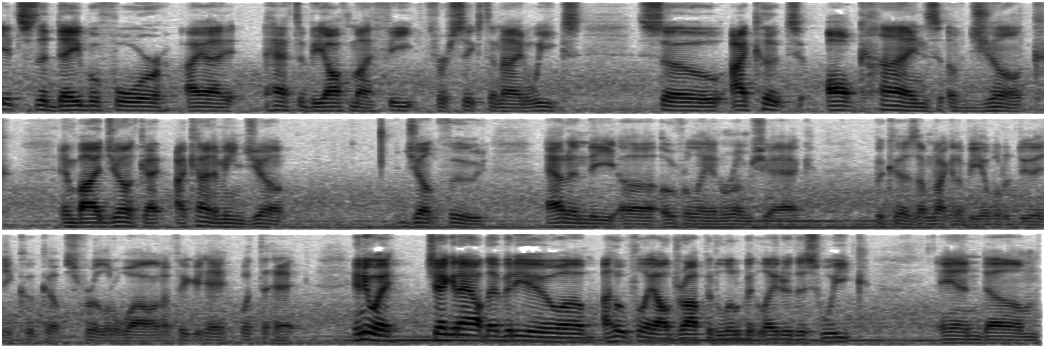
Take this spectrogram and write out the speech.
it's the day before I have to be off my feet for six to nine weeks. So I cooked all kinds of junk. And by junk, I, I kind of mean junk, junk food out in the uh, Overland Rum Shack because I'm not going to be able to do any cookups for a little while, and I figured, hey, what the heck. Anyway, check it out, that video. Uh, hopefully I'll drop it a little bit later this week, and um,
